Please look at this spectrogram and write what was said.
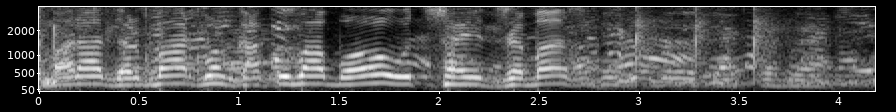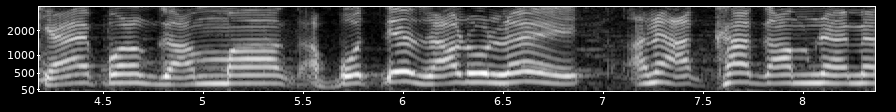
અમારા દરબાર પણ કાકુબા બહુ ઉત્સાહિત છે બસ. ક્યાંય પણ ગામમાં પોતે ઝાડું લઈ અને આખા ગામને અમે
